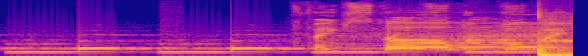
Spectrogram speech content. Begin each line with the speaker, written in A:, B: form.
A: Fake star with the way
